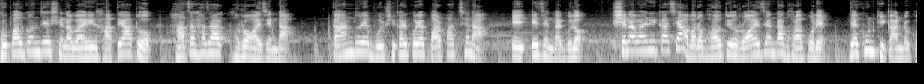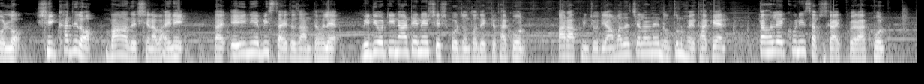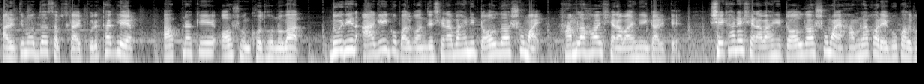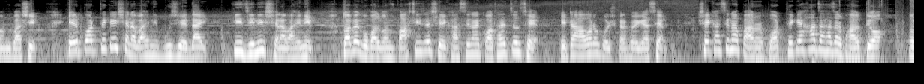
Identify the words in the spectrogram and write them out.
গোপালগঞ্জের সেনাবাহিনীর হাতে আটক হাজার হাজার র এজেন্ডা। কান ধরে ভুল স্বীকার করে পার পাচ্ছে না এই এজেন্ডাগুলো। সেনাবাহিনীর কাছে আবারও ভারতীয় র এজেন্ডা ধরা পড়ে। দেখুন কি কাণ্ড করল। শিক্ষা দিল বাংলাদেশ সেনাবাহিনী। তাই এই নিয়ে বিস্তারিত জানতে হলে ভিডিওটি না টেনে শেষ পর্যন্ত দেখতে থাকুন। আর আপনি যদি আমাদের চ্যানেলে নতুন হয়ে থাকেন, তাহলে এক্ষুনি সাবস্ক্রাইব করে রাখুন। আর ইতিমধ্যে সাবস্ক্রাইব করে থাকলে আপনাকে অসংখ্য ধন্যবাদ। দুই দিন আগেই গোপালগঞ্জে সেনাবাহিনী টল দেওয়ার সময় হামলা হয় সেনাবাহিনীর গাড়িতে। সেখানে সেনাবাহিনী টল দেওয়ার সময় হামলা করে গোপালগঞ্জবাসী। এরপর থেকেই সেনাবাহিনী বুঝিয়ে দেয় কি জিনিস সেনাবাহিনী। তবে গোপালগঞ্জবাসী যে শেখ হাসিনার কথাই চলছে, এটা আবারও পরিষ্কার হয়ে গেছে। শেখ হাসিনা পালানোর পর থেকে হাজার হাজার ভারতীয়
